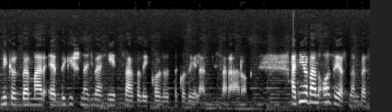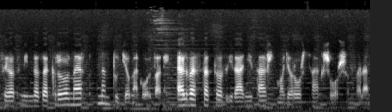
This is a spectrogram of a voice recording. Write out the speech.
miközben már eddig is 47%-kal nőttek az élelmiszerárak. Hát nyilván azért nem beszélt mindezekről, mert nem tudja megoldani. Elvesztette az irányítást Magyarország sorsa felett.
